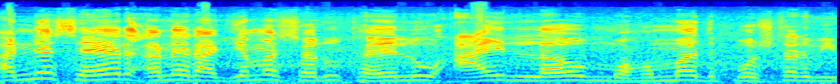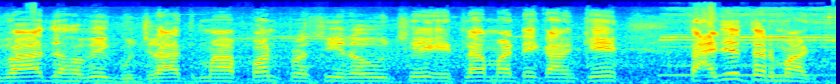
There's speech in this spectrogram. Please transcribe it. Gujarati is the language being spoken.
અન્ય શહેર અને રાજ્યમાં શરૂ થયેલું આઈ લવ મોહમ્મદ પોસ્ટર વિવાદ હવે ગુજરાતમાં પણ પ્રસરી રહ્યું છે. એટલા માટે કારણ કે તાજેતરમાં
